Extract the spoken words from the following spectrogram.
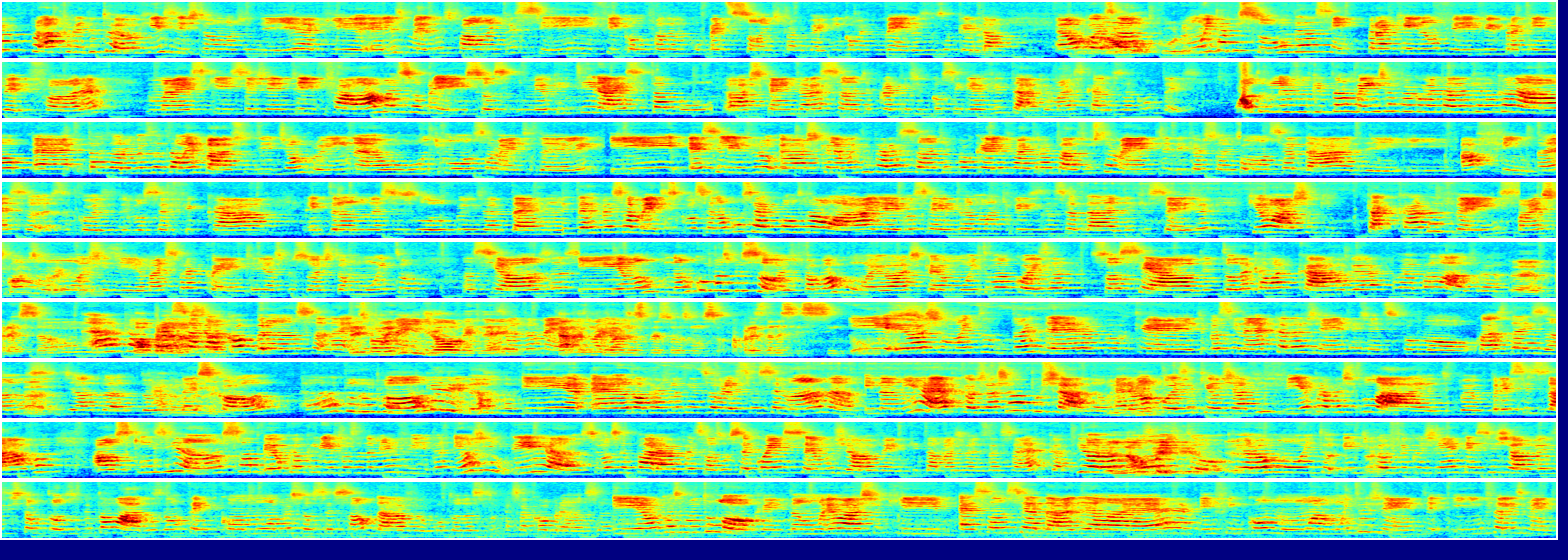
que existam hoje em dia, que eles mesmos falam entre si e ficam fazendo competições pra ver quem come menos, não sei o que e tal. É uma É uma coisa loucura. muito absurda, assim, pra quem não vive, pra quem vê de fora. Mas que se a gente falar mais sobre isso, meio que tirar esse tabu, eu acho que é interessante pra que a gente consiga evitar que mais casos aconteçam. Outro livro que também já foi comentado aqui no canal é Tartarugas até lá embaixo, de John Green, né, o último lançamento dele. E esse livro eu acho que ele é muito interessante porque ele vai tratar justamente de questões como ansiedade e afim, né? Essa, essa coisa de você ficar entrando nesses loopings eternos, de ter pensamentos que você não consegue controlar e aí você entra numa crise de ansiedade que seja, que eu acho que tá cada vez mais comum mais hoje em dia, mais frequente, e as pessoas estão muito ansiosas e eu não, não culpo as pessoas de forma alguma, eu acho que é muito uma coisa social, de toda aquela carga, como é a palavra? É, pressão, É aquela cobrança, pressão, aquela cobrança, né? principalmente em jovens, né? Exatamente. Cada vez mais jovens as pessoas vão apresentando esses sintomas. E eu acho muito doideira, porque, tipo assim, na época da gente, a gente se formou quase 10 anos É. já da, do- Caramba, da escola. Ah, tudo bom, querida? E é, eu tava refletindo sobre isso essa semana, e na minha época eu já achava puxado. Era Uhum. uma coisa que eu já vivia pra vestibular. Eu, tipo, eu precisava, aos 15 anos, saber o que eu queria fazer da minha vida. E hoje em dia, se você parar pra pensar, se você conhecer um jovem que tá mais ou menos nessa época, piorou muito, vive. piorou muito. E tipo, É. eu fico, gente, esses jovens estão todos bitolados, não tem como uma pessoa ser saudável com toda essa cobrança. E é uma coisa muito louca, então eu acho que essa ansiedade, ela é, enfim, comum a muita gente e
